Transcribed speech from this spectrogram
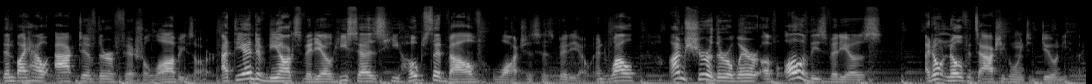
than by how active their official lobbies are. At the end of Neok's video, he says he hopes that Valve watches his video. And while I'm sure they're aware of all of these videos, I don't know if it's actually going to do anything.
